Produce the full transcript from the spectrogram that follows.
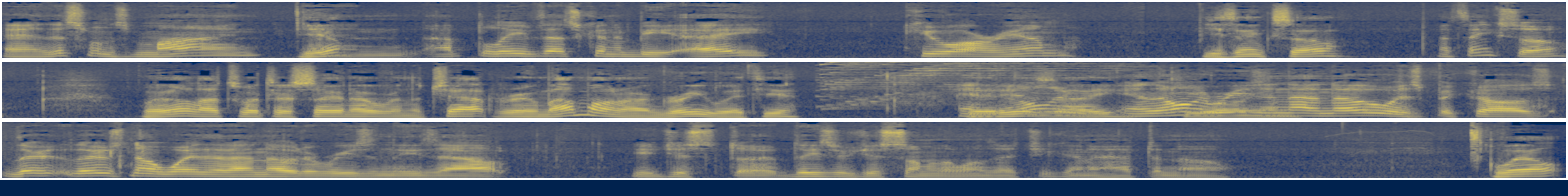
And this one's mine. Yeah. And I believe that's going to be A QRM. You think so? I think so. Well, that's what they're saying over in the chat room. I'm going to agree with you. And It the is only, A and the only QRM. reason I know is because there, there's no way that I know to reason these out. You just uh, these are just some of the ones that you're going to have to know. Well,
